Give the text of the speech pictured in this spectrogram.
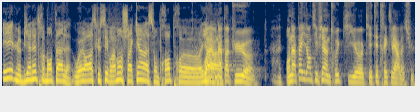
et le bien-être mental? Ou alors est-ce que c'est vraiment chacun à son propre euh, Ouais, on n'a pas pu, euh, on n'a pas identifié un truc qui, euh, qui était très clair là-dessus.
